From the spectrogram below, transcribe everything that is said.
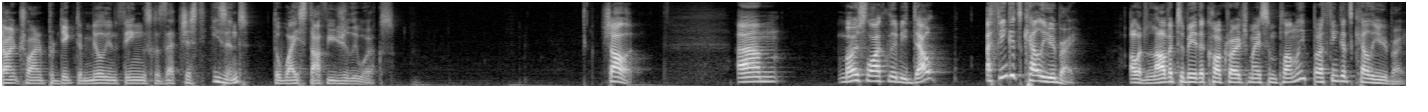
Don't try and predict a million things because that just isn't the way stuff usually works. Charlotte. Um, most likely to be dealt. I think it's Kelly Oubre. I would love it to be the cockroach Mason Plumlee, but I think it's Kelly Oubre.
